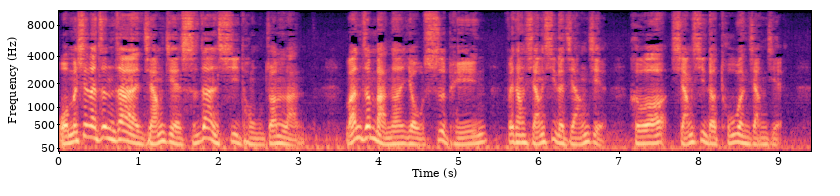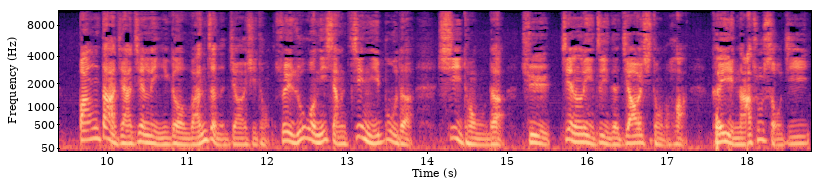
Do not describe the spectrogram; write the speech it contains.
我们现在正在讲解实战系统专栏，完整版呢有视频，非常详细的讲解和详细的图文讲解，帮大家建立一个完整的交易系统。所以，如果你想进一步的系统的去建立自己的交易系统的话，可以拿出手机，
